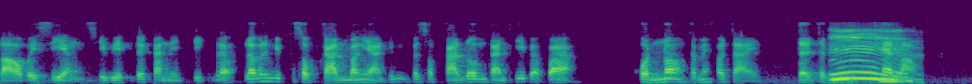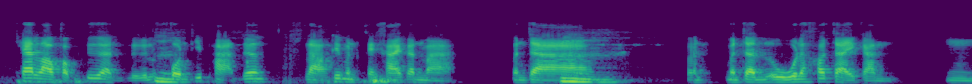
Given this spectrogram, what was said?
เราไปเสี่ยงชีวิตด้วยกันจริงๆแล้วแล้วมันมีประสบการณ์บางอย่างที่มีประสบการณ์ร่วมกันที่แบบว่าคนนอกจะไม่เข้าใจ แต่จะมีแค่เราแค่เรากับเพื่อน หรือคนที่ผ่านเรื่องราวที่มันคล้ายๆกันมา มันจะมันมันจะรู้และเข้าใจกัน อืม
